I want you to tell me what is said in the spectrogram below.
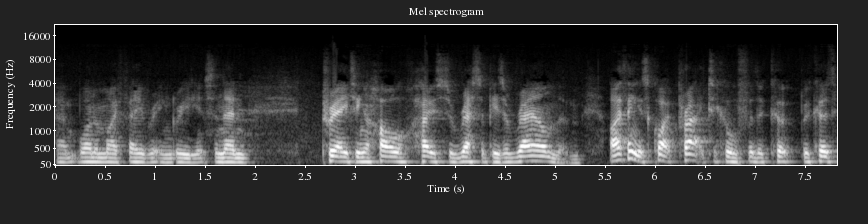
um, one of my favourite ingredients and then creating a whole host of recipes around them, I think it's quite practical for the cook because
